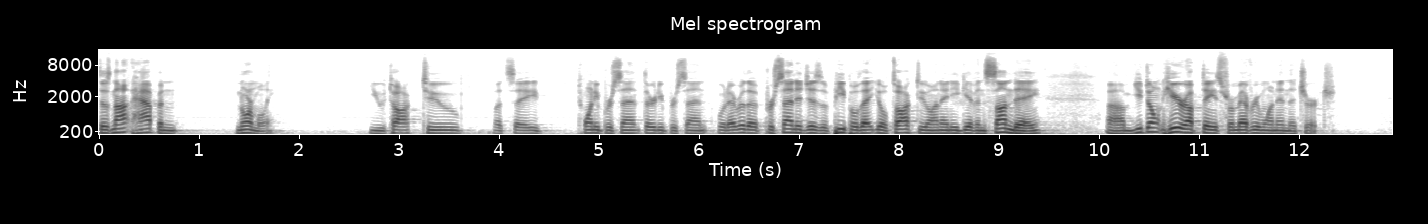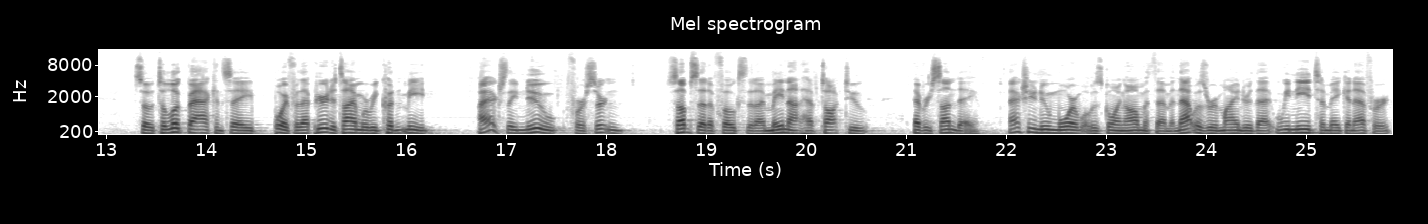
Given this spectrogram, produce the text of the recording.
does not happen normally. You talk to, let's say, 20%, 30%, whatever the percentages of people that you'll talk to on any given Sunday, um, you don't hear updates from everyone in the church. So to look back and say, boy, for that period of time where we couldn't meet, I actually knew for a certain subset of folks that I may not have talked to every Sunday, I actually knew more what was going on with them. And that was a reminder that we need to make an effort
